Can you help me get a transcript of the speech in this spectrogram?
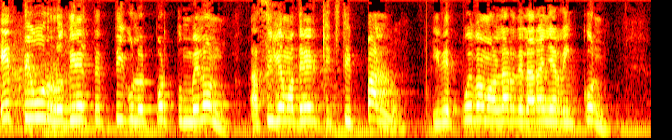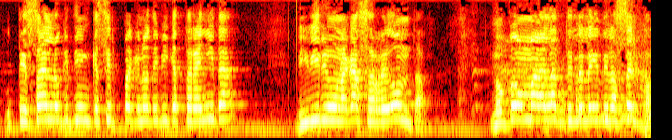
Este burro tiene el testículo el porte un melón, así que vamos a tener que extirparlo. Y después vamos a hablar de la araña rincón. ¿Ustedes saben lo que tienen que hacer para que no te pique esta arañita? Vivir en una casa redonda. Nos vemos más adelante en la ley de la selva.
